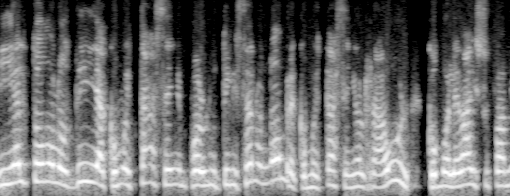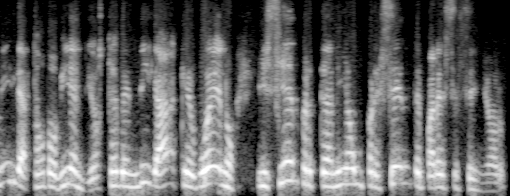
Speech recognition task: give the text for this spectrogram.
Y él todos los días, ¿cómo está, señor? Por utilizar un nombre, ¿cómo está, señor Raúl? ¿Cómo le va y su familia? Todo bien, Dios te bendiga, ah, qué bueno. Y siempre tenía un presente para ese señor.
